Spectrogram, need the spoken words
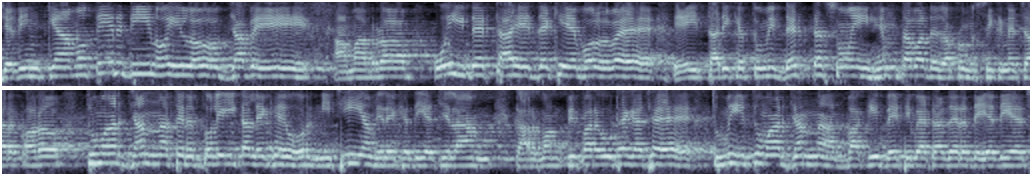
যেদিন কিয়ামতের দিন ওই লোক যাবে, আমার রব ওই ডেটটায় দেখিয়ে বলবে, এই তারিখে তুমি ডেটটার সময় হেমতাবাদে যখন সিগনেচার করো, তোমার জান্নাতের দলিলটা লেখে ওর নিচেই আমি রেখে দিয়েছিলাম। কার্বন পেপারে উঠে গেছে, তুমি তোমার জান্নাত, বাকি বেটি বেটাদের দিয়ে দিয়েছ,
